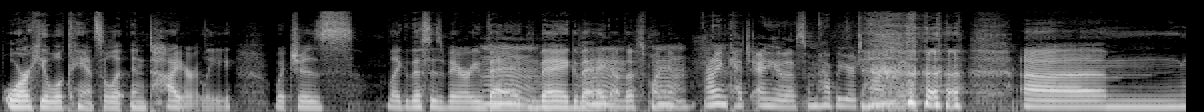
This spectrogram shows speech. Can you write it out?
or he will cancel it entirely, which is like this is very vague, Mm. vague, vague at this point. I didn't catch any of this. I'm happy you're telling me. um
